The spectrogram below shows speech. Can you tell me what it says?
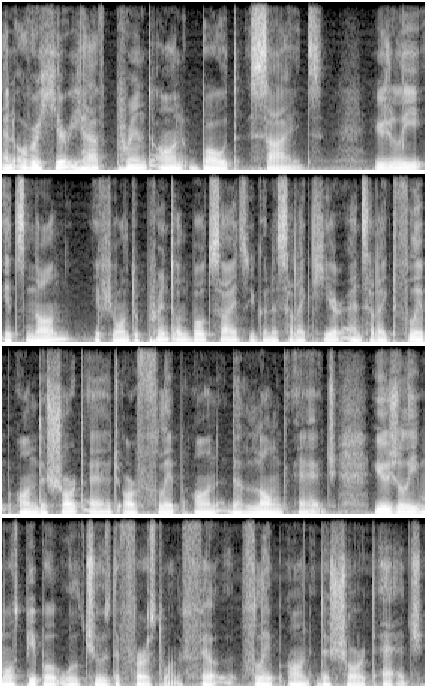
And over here you have print on both sides. Usually it's none. If you want to print on both sides, you're going to select here and select flip on the short edge or flip on the long edge. Usually most people will choose the first one, flip on the short edge.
